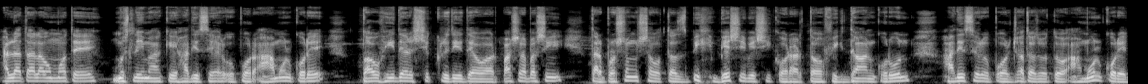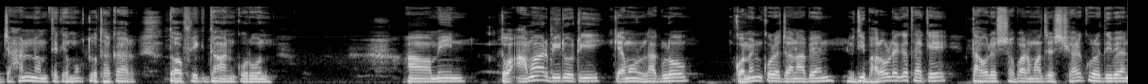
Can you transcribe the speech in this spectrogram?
আল্লাহ তালা উম্মতে মুসলিমাকে হাদিসের উপর আমল করে তৌহিদের স্বীকৃতি দেওয়ার পাশাপাশি তার প্রশংসা ও তসবিহ বেশি বেশি করার তৌফিক দান করুন। হাদিসের উপর যথাযথ আমল করে জাহান্নাম থেকে মুক্ত থাকার তৌফিক দান করুন। আমিন। তো আমার ভিডিওটি কেমন লাগল? কমেন্ট করে জানাবেন। যদি ভালো লেগে থাকে, তাহলে সবার মাঝে শেয়ার করে দিবেন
